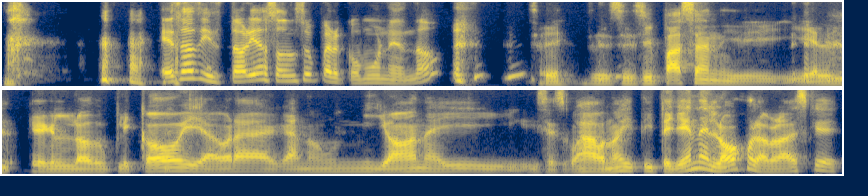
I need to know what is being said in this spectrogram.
Esas historias son súper comunes, ¿no? Sí, sí, sí, sí pasan y, él que lo duplicó y ahora ganó un millón ahí y dices, wow, ¿no? Y, te llena el ojo, la verdad es que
